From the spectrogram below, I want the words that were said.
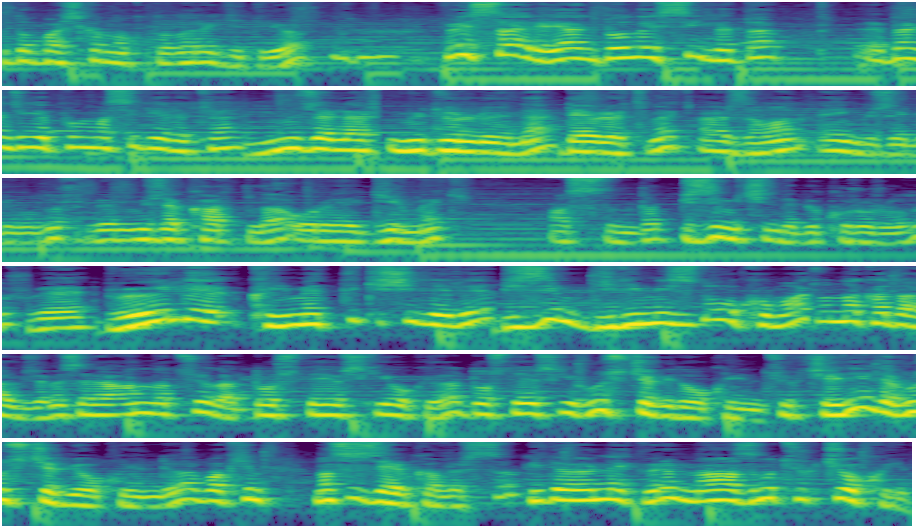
Bu da başka noktalara gidiyor. Hı hı. Vesaire yani dolayısıyla da e, bence yapılması gereken müzeler müdürlüğüne devretmek her zaman en güzeli olur ve müze kartla oraya girmek aslında bizim için de bir gurur olur ve böyle kıymetli kişileri bizim dilimizde okumak ne kadar güzel. Mesela anlatıyorlar Dostoyevski'yi okuyorlar. Dostoyevski Rusça bir de okuyun. Türkçe değil de Rusça bir okuyun diyorlar. Bakayım nasıl zevk alırsın. Bir de örnek vereyim Nazım'ı Türkçe okuyun.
